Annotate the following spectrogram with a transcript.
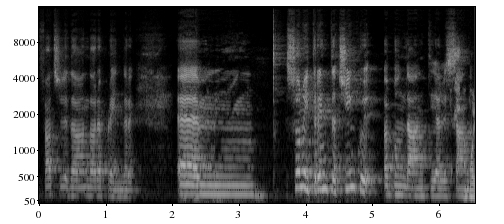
facile da andare a prendere. Ehm, sono i 35 abbondanti, Alessandro.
